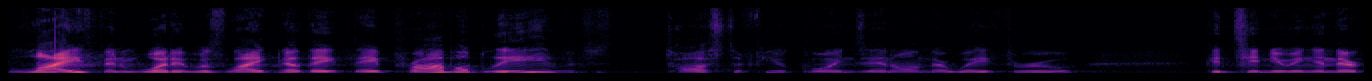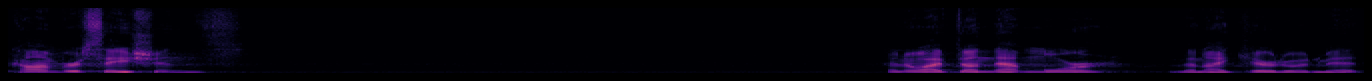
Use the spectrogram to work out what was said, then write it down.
life and what it was like. No, they, they probably just tossed a few coins in on their way through, continuing in their conversations. I know I've done that more than I care to admit.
